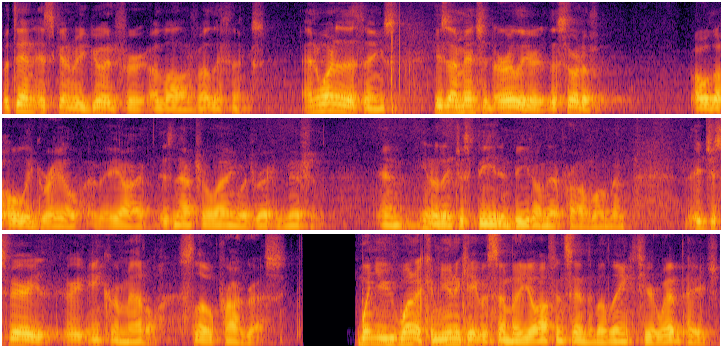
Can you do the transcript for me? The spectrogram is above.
But then it's going to be good for a lot of other things. And one of the things is I mentioned earlier the sort of, oh, the holy grail of AI is natural language recognition. And, you know, they just beat and beat on that problem. And it's just very, very incremental, slow progress. When you want to communicate with somebody, you often send them a link to your web page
